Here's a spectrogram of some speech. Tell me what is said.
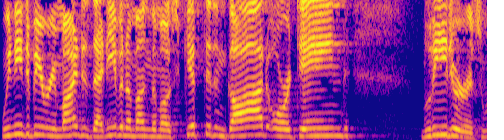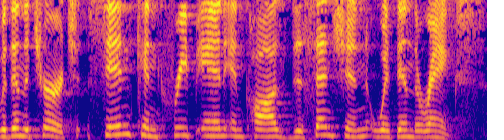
We need to be reminded that even among the most gifted and God ordained leaders within the church, sin can creep in and cause dissension within the ranks.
